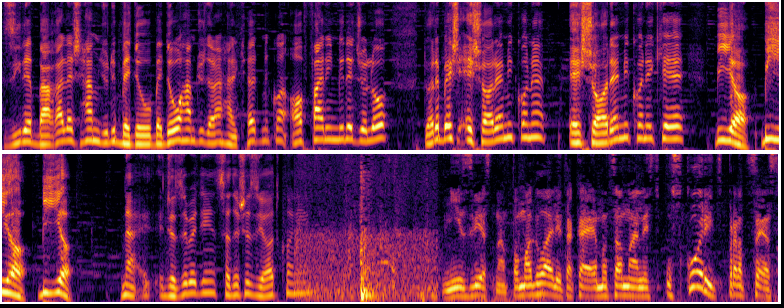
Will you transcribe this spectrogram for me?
زیر بغلش همجوری به دو به دو همجوری دارن حرکت می‌کنن. آفرین میره جلو. داره بهش اشاره می‌کنه. اشاره می‌کنه که بیا بیا بیا. نه اجازه بدین صداشو زیاد کنیم. Неизвестно, помогла ли такая эмоциональность ускорить процесс.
